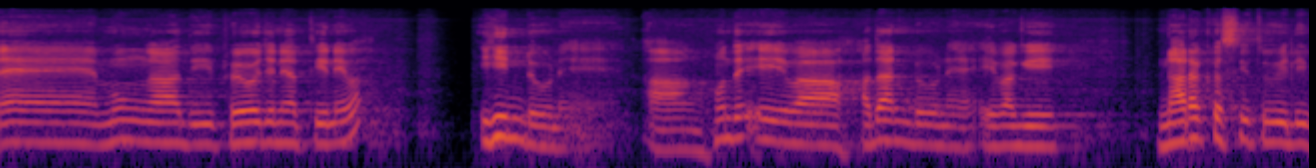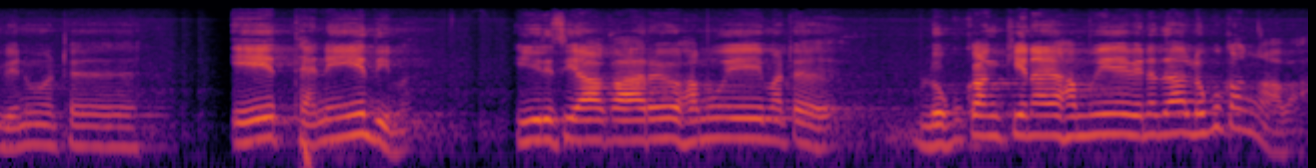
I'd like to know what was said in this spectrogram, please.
මෑ මුං ආදී ප්‍රයෝජනයක් තියෙනවා ඉහින්ඩෝනෑ ආං හොඳ ඒවා හදන්ඩෝනෑ ඒ වගේ නරක සිතුවිලි වෙනුවට ඒ තැනේදිම ඊරිසිආකාරයෝ හමුවේ මට ලොකුකං කියන අය හමුවේ වෙනදා ලොකුකං ආවා.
